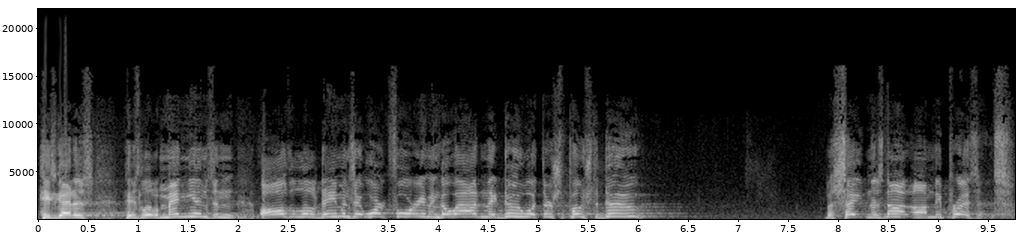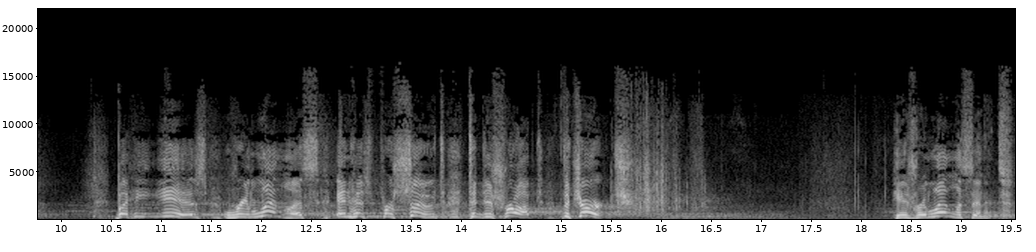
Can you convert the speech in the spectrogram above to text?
He's got his, his little minions and all the little demons that work for him and go out and they do what they're supposed to do. But Satan is not omnipresent. But he is relentless in his pursuit to disrupt the church. He is relentless in it.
